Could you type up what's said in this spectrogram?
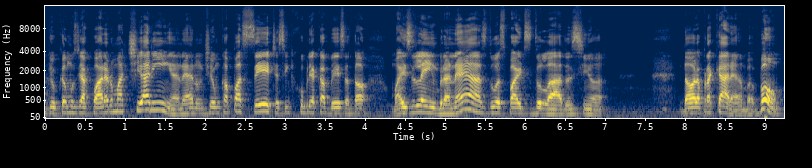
que o Camus de Aquário era uma tiarinha, né? Não tinha um capacete assim que cobria a cabeça e tal. Mas lembra, né? As duas partes do lado, assim, ó. Da hora pra caramba. Bom,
